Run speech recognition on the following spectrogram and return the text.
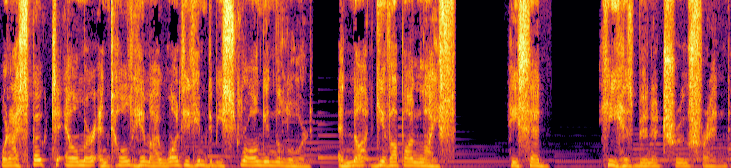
When I spoke to Elmer and told him I wanted him to be strong in the Lord and not give up on life, he said, He has been a true friend.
